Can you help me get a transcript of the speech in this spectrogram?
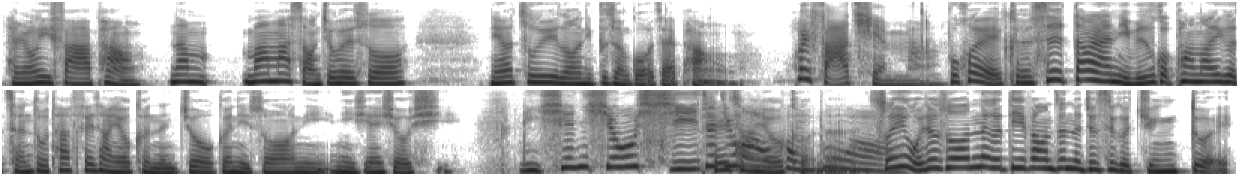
很容易发胖，那妈妈嗓就会说。你要注意喽，你不准给我再胖了。会罚钱吗？不会，可是当然，你如果胖到一个程度，他非常有可能就跟你说：“你你先休息。”你先休息，这非句话好常有可恐怖能。哦。所以我就说，那个地方真的就是个军队，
